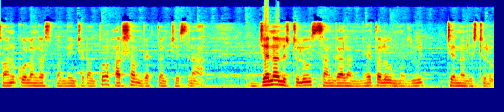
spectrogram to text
సానుకూలంగా స్పందించడంతో హర్షం వ్యక్తం చేసిన జర్నలిస్టులు సంఘాల నేతలు మరియు జర్నలిస్టులు.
